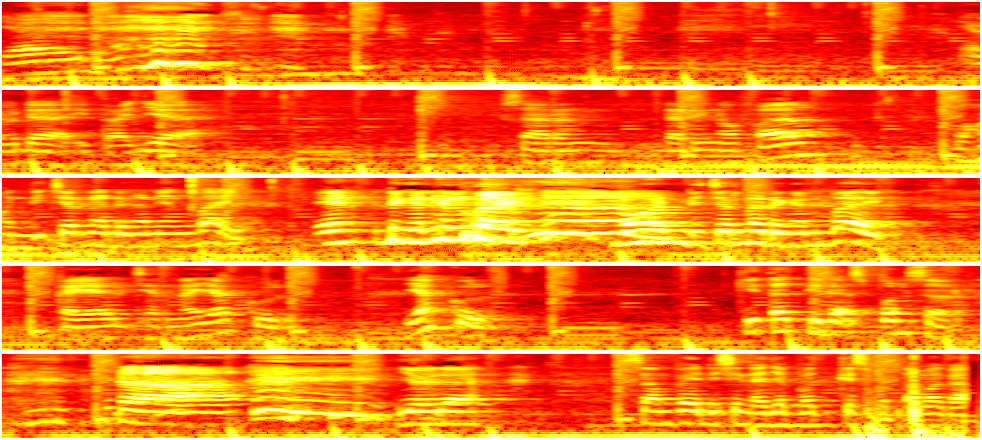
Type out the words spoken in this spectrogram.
Ya udah. Ya udah itu aja. Saran dari Noval mohon dicerna dengan yang baik. Eh dengan yang baik. Mohon dicerna dengan baik kayak cerna Yakul. Yakul. Kita tidak sponsor. Ya udah sampai di sini aja podcast pertama kali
